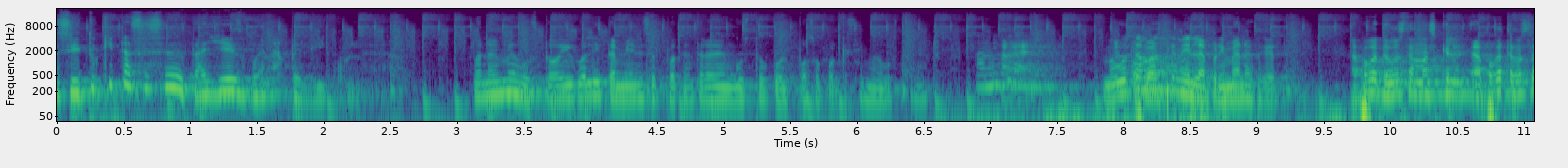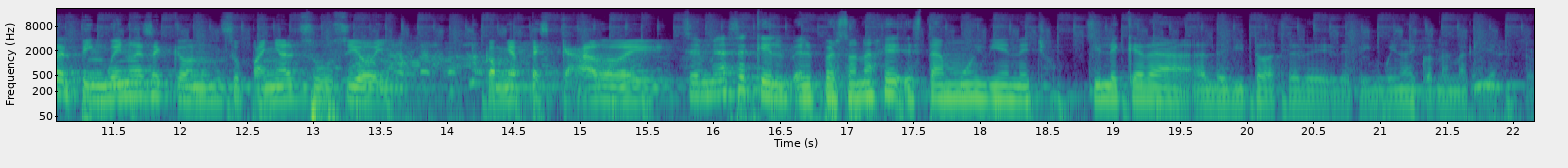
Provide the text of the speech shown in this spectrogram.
si tú quitas ese detalle es buena película. Bueno, a mí me gustó. Igual y también se puede entrar en gusto culposo porque sí me gusta mucho. A mí también. Me gusta más que ni la primera, fíjate. ¿A poco te gusta más que el, a poco te gusta el pingüino ese con su pañal sucio y comía pescado y Se me hace que el, el personaje está muy bien hecho. Sí le queda al dedito hacer de, de pingüino y con el maquillaje. y todo.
